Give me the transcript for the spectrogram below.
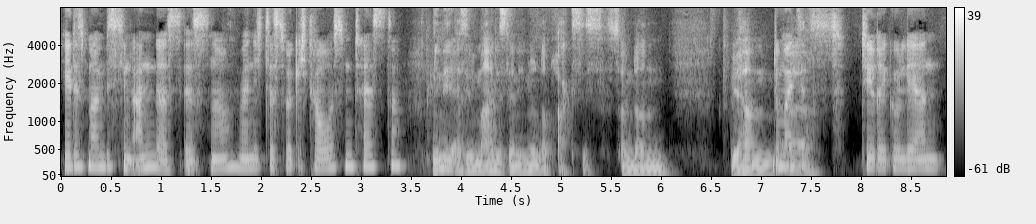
jedes Mal ein bisschen anders ist, ne? wenn ich das wirklich draußen teste. Nee, nee, also wir machen das ja nicht nur in der Praxis, sondern wir haben. Du meinst äh, jetzt die regulären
